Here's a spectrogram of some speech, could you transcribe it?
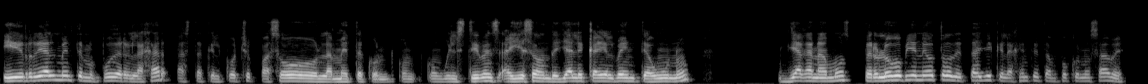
Y realmente me pude relajar hasta que el coche pasó la meta con, con, con Will Stevens. Ahí es a donde ya le cae el 20 a 1. Ya ganamos, pero luego viene otro detalle que la gente tampoco no sabe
